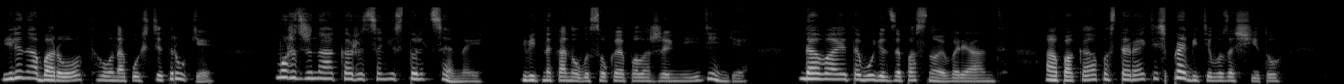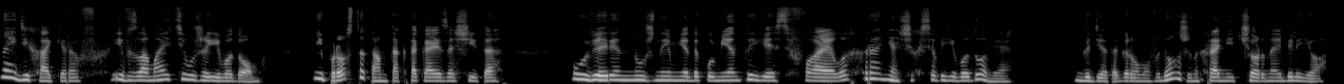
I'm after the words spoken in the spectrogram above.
или наоборот, он опустит руки. Может, жена окажется не столь ценной, ведь на кону высокое положение и деньги. Давай это будет запасной вариант. А пока постарайтесь пробить его защиту. Найди хакеров и взломайте уже его дом. Не просто там так такая защита — Уверен, нужные мне документы есть в файлах, хранящихся в его доме. Где-то Громов должен хранить черное белье,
